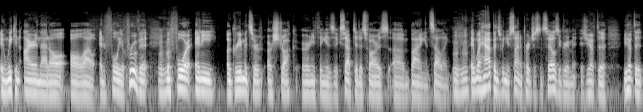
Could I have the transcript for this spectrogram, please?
and we can iron that all all out and fully approve it mm-hmm. before any agreements are, are struck or anything is accepted as far as um, buying and selling. Mm-hmm. And what happens when you sign a purchase and sales agreement is you have to you have to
